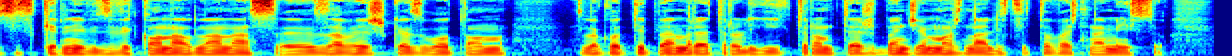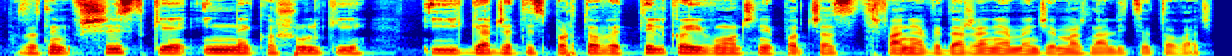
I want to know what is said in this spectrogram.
ze Skierniewic, wykonał dla nas e, zawieszkę złotą logotypem Retroligi, którą też będzie można licytować na miejscu. Poza tym wszystkie inne koszulki i gadżety sportowe tylko i wyłącznie podczas trwania wydarzenia będzie można licytować.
